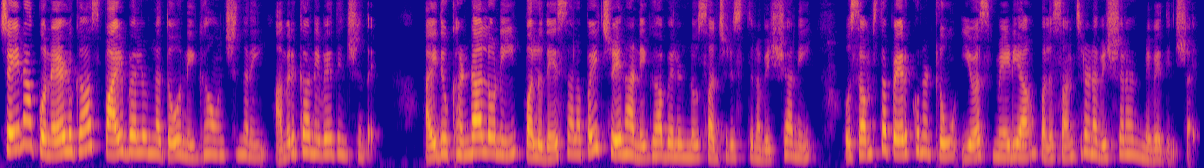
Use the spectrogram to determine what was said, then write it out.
చైనా కొన్నేళ్ళుగా స్పై బెలూన్లతో నిఘా ఉంచిందని అమెరికా నివేదించింది. ఐదు ఖండాల్లోని పలు దేశాలపై చైనా నిఘా బెలూన్లు సంచరిస్తున్న విషయాన్ని ఓ సంస్థ పేర్కొన్నట్లు యుఎస్ మీడియా పలు సంచలన విషయాలను నివేదించాయి.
